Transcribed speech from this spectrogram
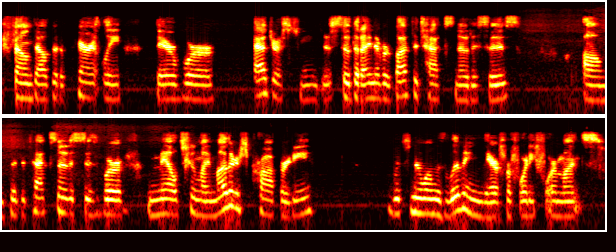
found out that apparently there were address changes so that I never got the tax notices. Um, that the tax notices were mailed to my mother's property which no one was living there for 44 months.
